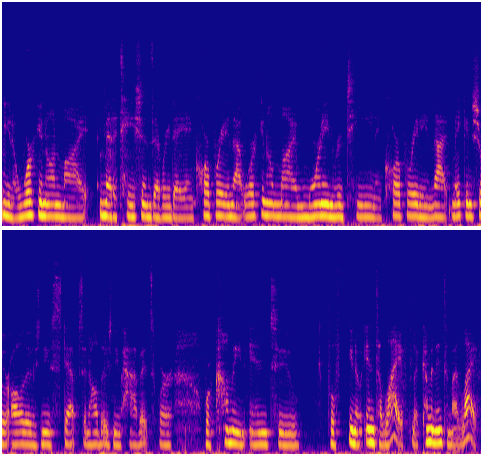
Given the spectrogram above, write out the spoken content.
you know, working on my meditations every day, incorporating that, working on my morning routine, incorporating that, making sure all those new steps and all those new habits were, were coming into, you know, into life, like coming into my life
